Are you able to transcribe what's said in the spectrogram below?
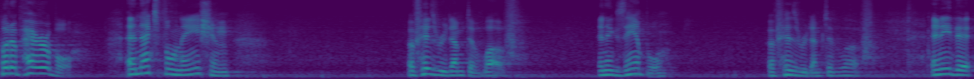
but a parable, an explanation of his redemptive love, an example of his redemptive love. Any that,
